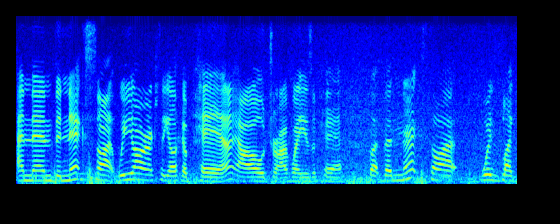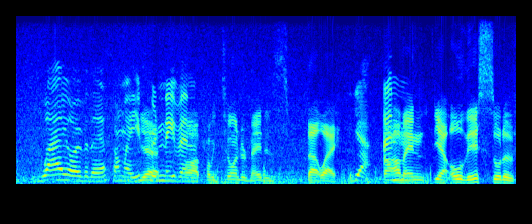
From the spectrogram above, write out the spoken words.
And then the next site, we are actually like a pair. Our driveway is a pair. But the next site was like way over there somewhere. You yeah. couldn't even. Oh, probably 200 meters that way. yeah. But, I mean, yeah, all this sort of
